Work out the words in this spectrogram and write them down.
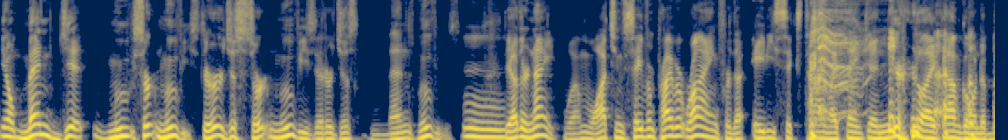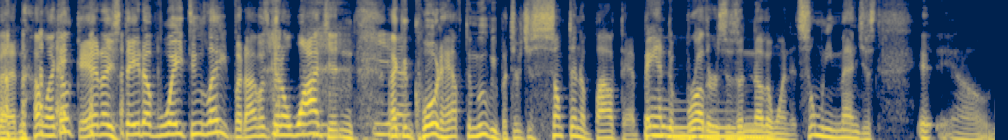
You know, men get move certain movies. There are just certain movies that are just men's movies. Mm. The other night, well, I'm watching Saving Private Ryan for the 86th time, I think, and you're like, I'm going to bed. And I'm like, okay, and I stayed up way too late, but I was going to watch it, and I could quote half the movie. But there's just something about that. Band of Brothers is another one that so many men just, eh, you know,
